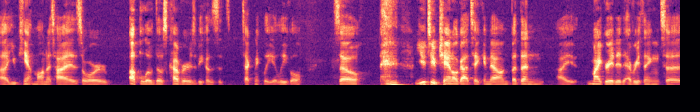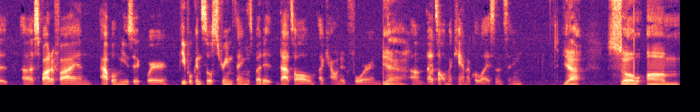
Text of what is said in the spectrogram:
uh, you can't monetize or upload those covers because it's technically illegal. So, YouTube channel got taken down, but then I migrated everything to uh, Spotify and Apple Music, where people can still stream things, but it that's all accounted for, and Yeah. um, that's all mechanical licensing. Yeah. So, um,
